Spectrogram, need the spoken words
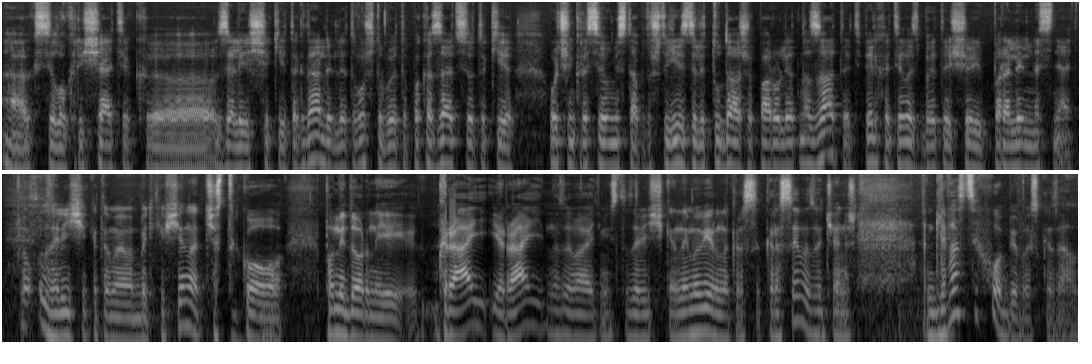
э, к селу Хрещатик, э, Залещики и так далее, для того, чтобы это показать все-таки очень красивые места, потому что ездили туда же пару лет назад, и теперь хотелось бы это еще и параллельно снять. Ну, Заліщики – це моя батьківщина, частково помідорний край і рай називають місто Заліщики. Неймовірно краси- красиве, звичайно ж. Для вас це хобі, ви сказали,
